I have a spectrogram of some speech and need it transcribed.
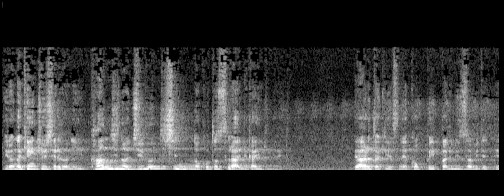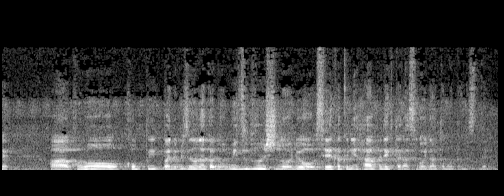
ー、いろんな研究してるのに漢字の自分自身のことすら理解できないと。である時ですねコップ一杯の水を見ててあこのコップ一杯の水の中の水分子の量を正確に把握できたらすごいなと思ったんですって。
